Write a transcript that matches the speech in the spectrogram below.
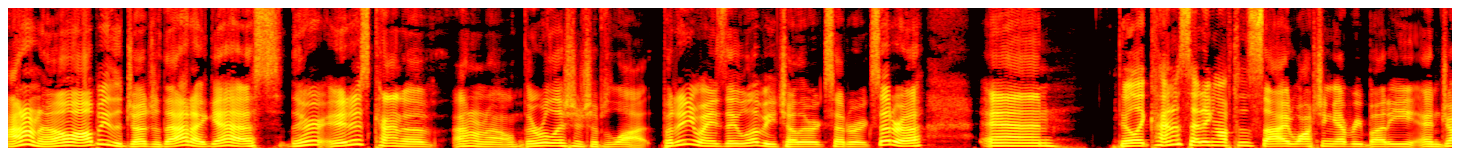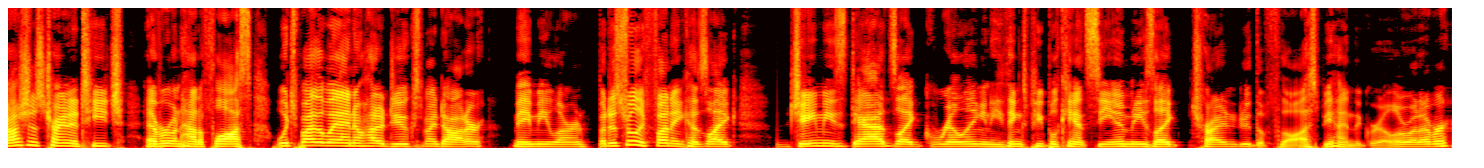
I don't know. I'll be the judge of that, I guess. There it is kind of I don't know. Their relationship's a lot. But anyways, they love each other, etc., etc. And they're like kind of setting off to the side, watching everybody. And Josh is trying to teach everyone how to floss, which, by the way, I know how to do because my daughter made me learn. But it's really funny because, like, Jamie's dad's like grilling and he thinks people can't see him. And he's like trying to do the floss behind the grill or whatever.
